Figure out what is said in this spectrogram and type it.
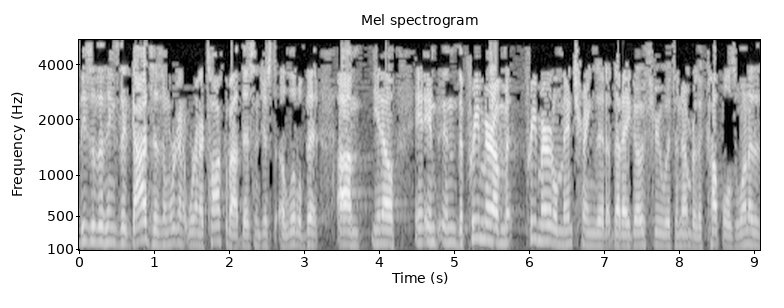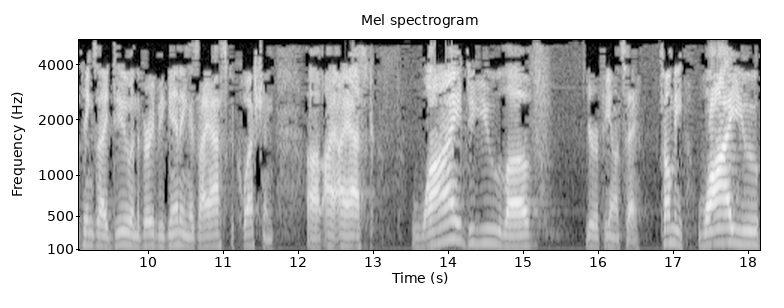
these are the things that God says, and we're going we're to talk about this in just a little bit. Um, you know, in, in the premarital, premarital mentoring that, that I go through with a number of the couples, one of the things I do in the very beginning is I ask a question. Uh, I, I ask, why do you love your fiance? Tell me why you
